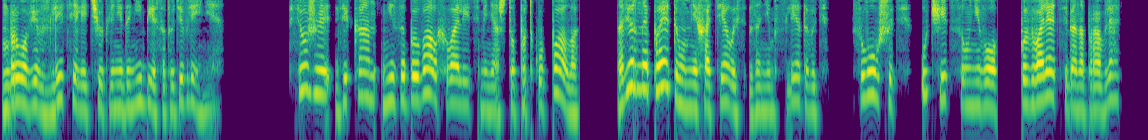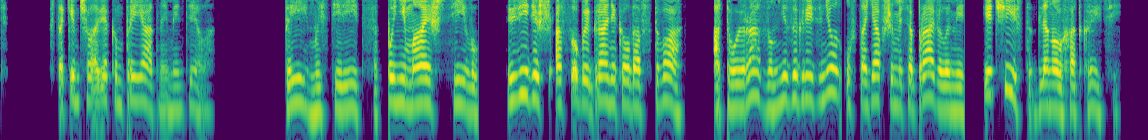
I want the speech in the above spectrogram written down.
Брови взлетели чуть ли не до небес от удивления. Все же декан не забывал хвалить меня, что подкупала. Наверное, поэтому мне хотелось за ним следовать, слушать, учиться у него, позволять себя направлять. С таким человеком приятно иметь дело. Ты, мастерица, понимаешь силу, видишь особые грани колдовства, а твой разум не загрязнен устоявшимися правилами и чист для новых открытий.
